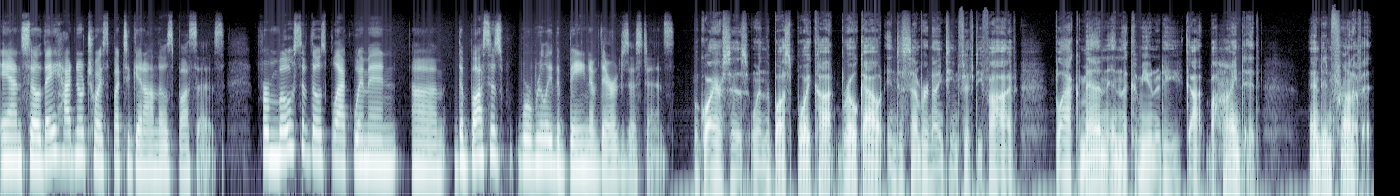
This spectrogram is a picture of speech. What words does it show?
And so they had no choice but to get on those buses. For most of those black women, um, the buses were really the bane of their existence. McGuire says when the bus boycott broke out in December 1955, black men in the community got behind it and in front of it.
